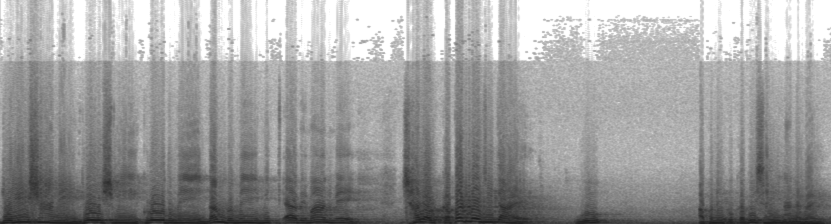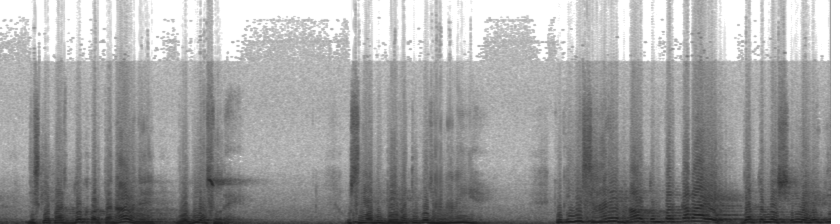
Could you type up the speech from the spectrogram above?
जो ईर्षा में, द्वेष में, क्रोध में, दंभ में, मिथ्याभिमान में, छल और कपट में जीता है, वो अपने को कभी सही ना लगाए। जिसके पास दुख और तनाव है, वो भी असुर है। उसने अभी देवत्व को जाना नहीं है। क्योंकि ये सारे भाव तुम पर कब आए? जब तुमने श्री हरि की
